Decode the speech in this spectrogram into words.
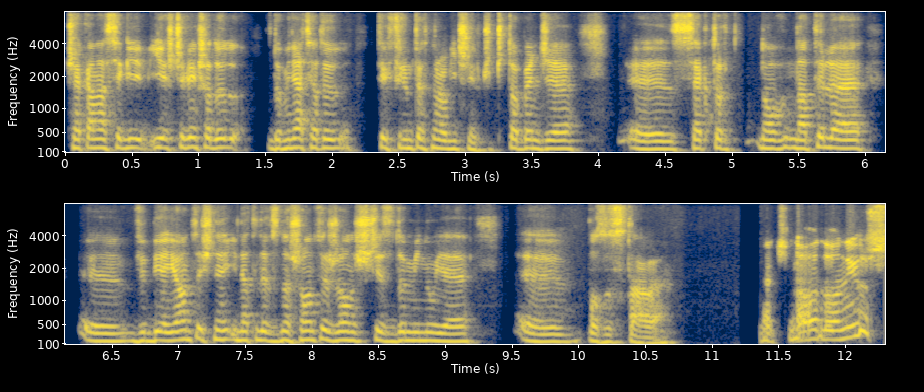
czeka nas jeszcze większa do, dominacja do, tych firm technologicznych. Czy, czy to będzie y, sektor no, na tyle y, wybijający się i na tyle wznoszący, że on się zdominuje pozostałe? Znaczy, no on już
